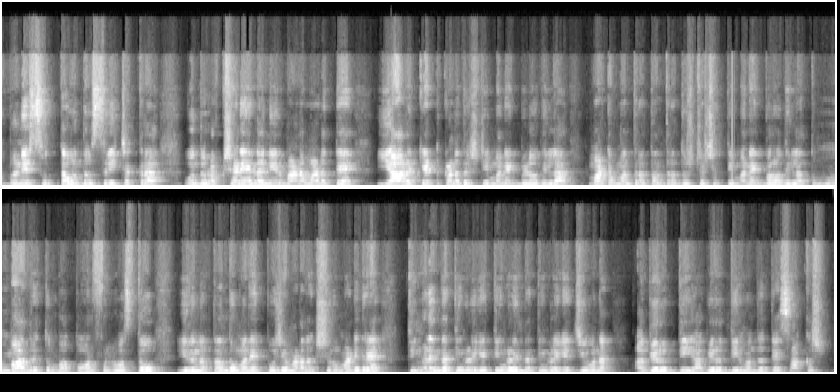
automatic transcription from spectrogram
ಮನೆ ಸುತ್ತ ಒಂದು ಶ್ರೀಚಕ್ರ ಒಂದು ರಕ್ಷಣೆಯನ್ನ ನಿರ್ಮಾಣ ಮಾಡುತ್ತೆ. ಯಾರ ಕೆಟ್ಟ ದೃಷ್ಟಿ ಮನೆಗೆ ಬೀಳೋದಿಲ್ಲ, ಮಾಟ, ಮಂತ್ರ, ತಂತ್ರ ದುಷ್ಟಶಕ್ತಿ ಮನೆಗೆ ಬರೋದಿಲ್ಲ. ತುಂಬಾ ಅಂದ್ರೆ ತುಂಬಾ ಪವರ್ಫುಲ್ ವಸ್ತು. ಇದನ್ನ ತಂದು ಮನೆಗೆ ಪೂಜೆ ಮಾಡೋದಕ್ಕೆ ಶುರು ಮಾಡಿದ್ರೆ ತಿಂಗಳಿಂದ ತಿಂಗಳಿಗೆ ತಿಂಗಳಿಂದ ತಿಂಗಳಿಗೆ ಜೀವನ ಅಭಿವೃದ್ಧಿ ಅಭಿವೃದ್ಧಿ ಹೊಂದುತ್ತೆ ಸಾಕಷ್ಟು.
